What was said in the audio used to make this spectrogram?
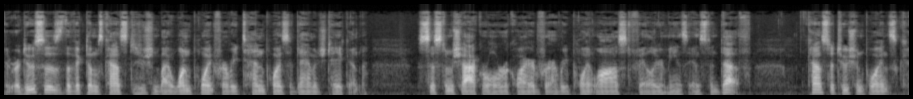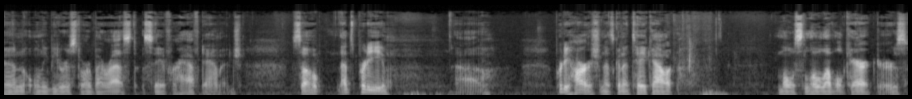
It reduces the victim's constitution by 1 point for every 10 points of damage taken. System shock roll required for every point lost. Failure means instant death. Constitution points can only be restored by rest, save for half damage. So that's pretty, uh, pretty harsh, and it's going to take out most low-level characters,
